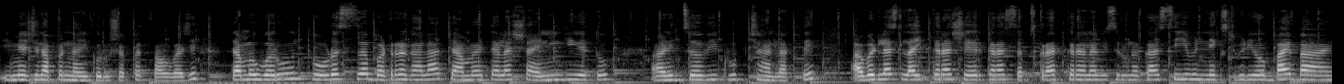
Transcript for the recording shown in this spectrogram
इमॅजिन आपण नाही करू शकत पावभाजी. त्यामुळे वरून थोडंसं बटर घाला त्यामुळे त्याला शायनिंगही येतो आणि चवही खूप छान लागते. आवडल्यास लाईक करा शेअर करा सबस्क्राईब करायला विसरू नका. See you in next video bye bye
